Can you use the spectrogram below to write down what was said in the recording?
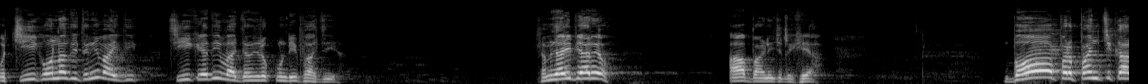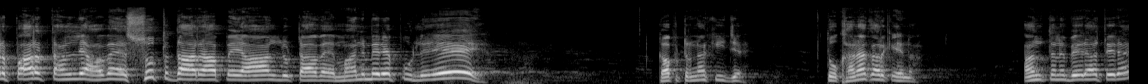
ਉਹ ਚੀਕ ਉਹਨਾਂ ਦੀ ਤੇ ਨਹੀਂ ਵੱਜਦੀ, ਚੀਕ ਇਹਦੀ ਵੱਜਦੀ ਜਦੋਂ ਕੁੰਡੀ ਫਸਦੀ ਆ। ਸਮਝ ਆਈ ਪਿਆਰਿਓ? ਆ ਬਾਣੀ ਚ ਲਿਖਿਆ ਬਹੁ ਪਰਪੰਚ ਕਰ ਪਰ ਤਨ ਲਿਆਵੇ, ਸੁਤ ਦਾਰਾ ਪਿਆਨ ਲੁਟਾਵੇ। ਮਨ ਮੇਰੇ ਭੁਲੇ। ਕਪਟ ਨਾ ਕੀਜੈ, ਧੋਖਾ ਨਾ ਕਰ ਨਾ ਅੰਤਨ ਬੇਰਾ ਤੇਰਾ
